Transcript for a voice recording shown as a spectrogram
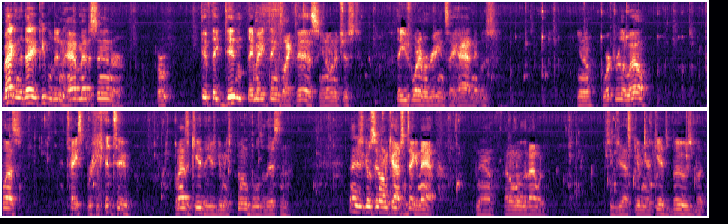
back in the day, people didn't have medicine or, or if they didn't, they made things like this, you know, and it just, they used whatever ingredients they had and it was, you know, worked really well. Plus, it tastes pretty good too. When I was a kid, they used to give me spoonfuls of this and I just go sit on the couch and take a nap. Now, I don't know that I would suggest giving your kids booze, but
